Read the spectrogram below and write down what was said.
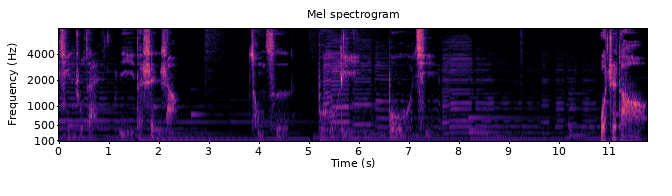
倾注在你的身上，从此不离不弃。我知道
